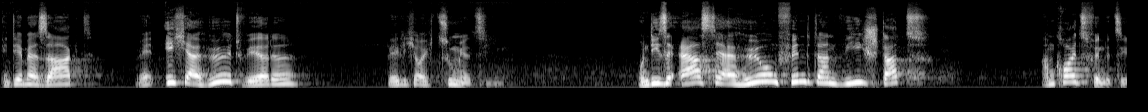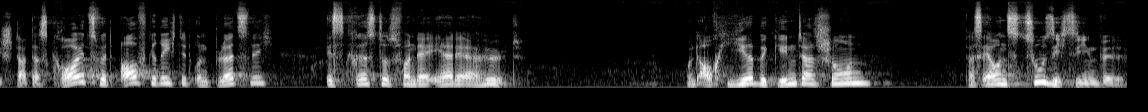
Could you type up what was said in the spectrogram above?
indem er sagt, wenn ich erhöht werde, will ich euch zu mir ziehen. Und diese erste Erhöhung findet dann wie statt? Am Kreuz findet sie statt. Das Kreuz wird aufgerichtet und plötzlich ist Christus von der Erde erhöht. Und auch hier beginnt das schon, dass er uns zu sich ziehen will.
